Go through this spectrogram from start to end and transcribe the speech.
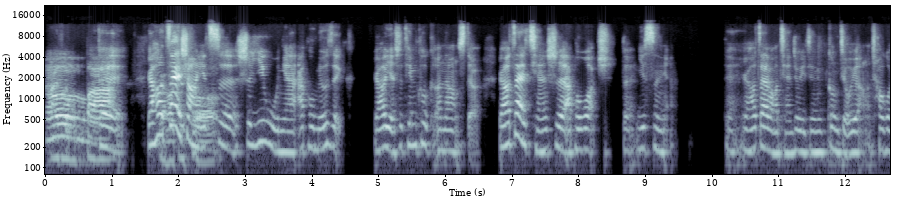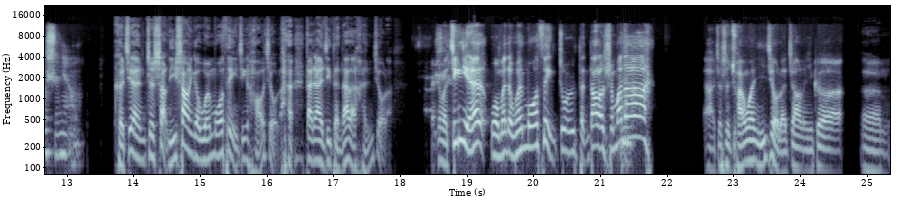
iPhone 八，对，然后再上一次是一五年 Apple Music。然后也是 Tim Cook announced，然后再前是 Apple Watch，对，一四年，对，然后再往前就已经更久远了，超过十年了。可见这上离上一个 One More Thing 已经好久了，大家已经等待了很久了。那么今年我们的 One More Thing 终于等到了什么呢？啊，这是传闻已久的这样的一个，嗯，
